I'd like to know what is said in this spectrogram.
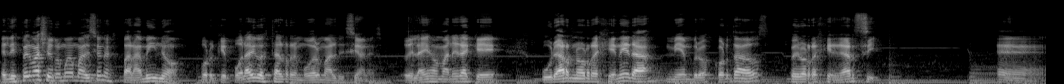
El Dispel Magic remueve maldiciones, para mí no, porque por algo está el remover maldiciones. De la misma manera que curar no regenera miembros cortados, pero regenerar sí. Eh,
